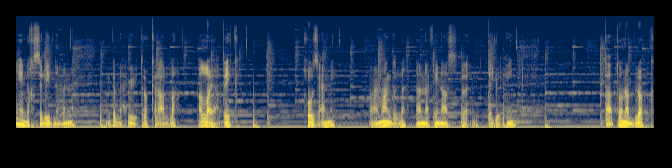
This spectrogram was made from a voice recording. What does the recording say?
يعني نغسل ايدنا منه نقول له حبيبي توكل على الله الله يعطيك. خوز عني. طبعا ما نقول له لأن في ناس دلوعين تعطونا block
